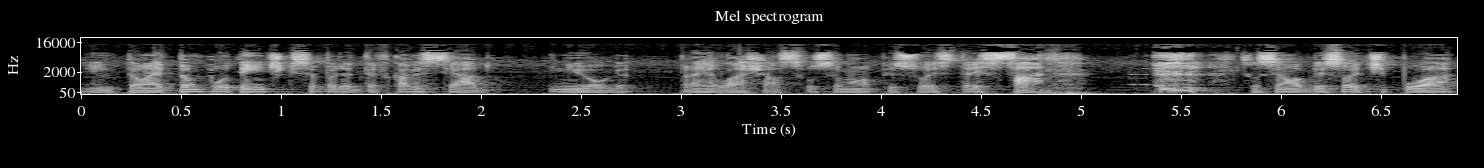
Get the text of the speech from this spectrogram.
Então é tão potente que você pode até ficar viciado no yoga para relaxar se você é uma pessoa estressada. Se você é uma pessoa tipo A,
